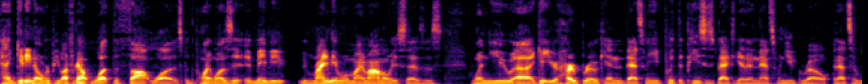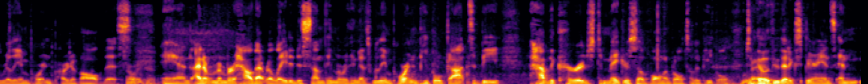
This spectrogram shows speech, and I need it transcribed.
kind of getting over people. I forgot what the thought was, but the point was it, it made me it reminded me of what my mom always says is when you uh, get your heart broken, that's when you put the pieces back together, and that's when you grow. And that's a really important part of all of this. I. And I don't remember how that related to something, but I think that's really important. People got to be have the courage to make yourself vulnerable to other people, to go through that experience and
